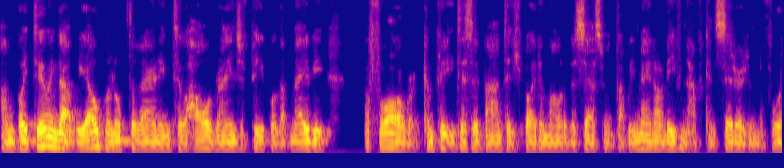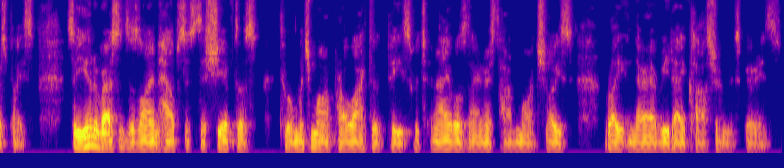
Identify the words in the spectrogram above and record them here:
And by doing that, we open up the learning to a whole range of people that maybe before were completely disadvantaged by the mode of assessment that we may not even have considered in the first place. So universal design helps us to shift us to a much more proactive piece, which enables learners to have more choice right in their everyday classroom experience.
